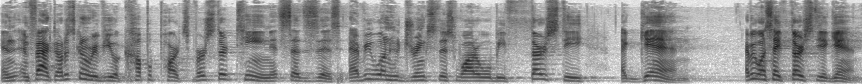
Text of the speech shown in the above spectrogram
And in fact, I'm just going to review a couple parts. Verse 13, it says this Everyone who drinks this water will be thirsty again. Everyone say thirsty again.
